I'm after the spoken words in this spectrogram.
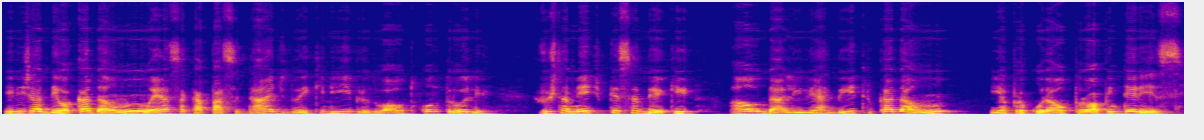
ele já deu a cada um essa capacidade do equilíbrio, do autocontrole. Justamente porque saber que ao dar livre-arbítrio, cada um ia procurar o próprio interesse.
